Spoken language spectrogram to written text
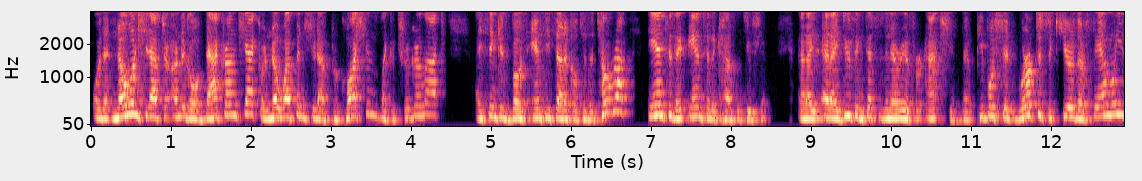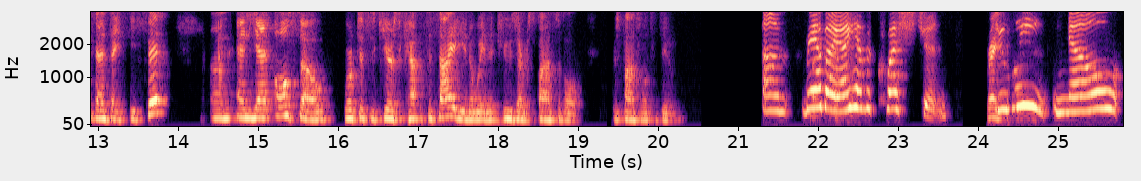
or that no one should have to undergo a background check or no weapon should have precautions like a trigger lock, I think is both antithetical to the Torah and to the, and to the Constitution. And I, and I do think this is an area for action that people should work to secure their families as they see fit, um, and yet also work to secure society in a way that Jews are responsible responsible to do. Um, Rabbi, I have a question. Great. Do we know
